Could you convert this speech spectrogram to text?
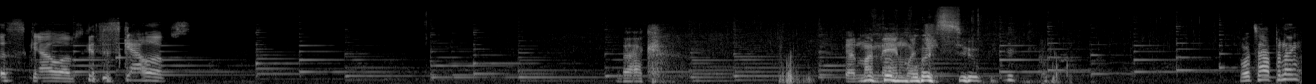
The scallops. Get the scallops. Back. Got my More manwich. soup. What's happening?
